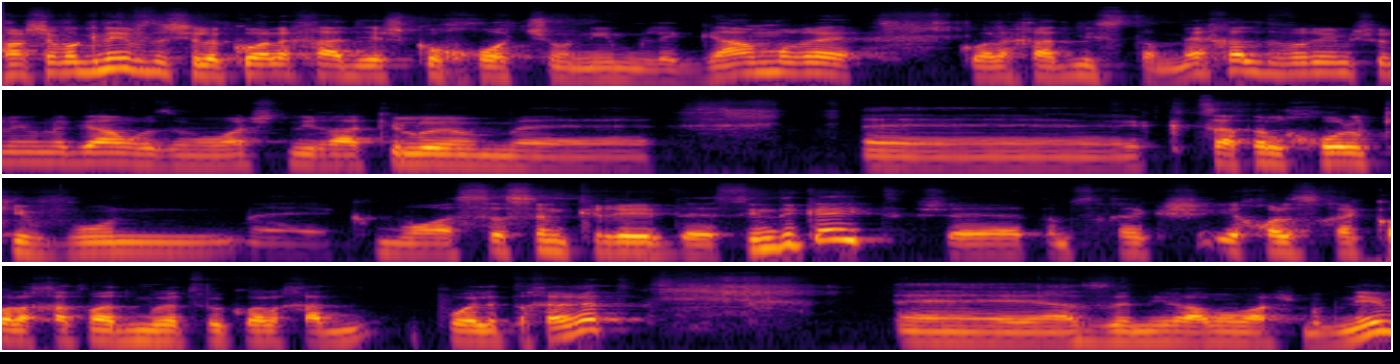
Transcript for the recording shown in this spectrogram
מה שמגניב זה שלכל אחד יש כוחות שונים לגמרי, כל אחד מסתמך על דברים שונים לגמרי, זה ממש נראה כאילו הם אה, קצת הלכו לכיוון אה, כמו Assassin's Creed Syndicate, שאתה משחק, יכול לשחק כל אחת מהדמויות וכל אחד פועלת אחרת, אה, אז זה נראה ממש מגניב.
